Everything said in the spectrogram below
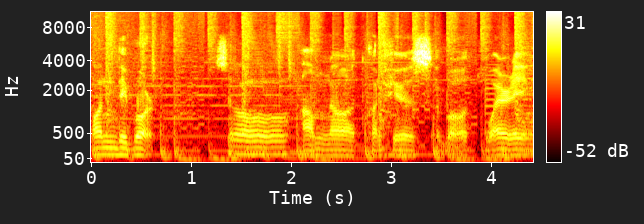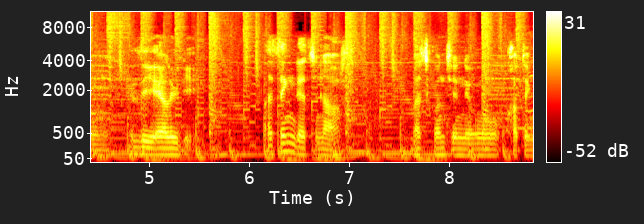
on the board. So I'm not confused about wiring the LED I think that's enough. Let's continue cutting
